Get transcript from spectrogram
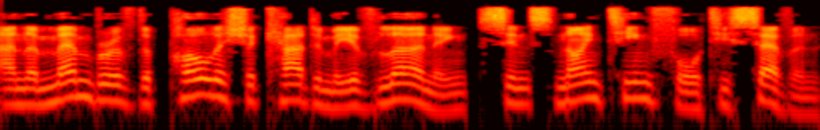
and a member of the Polish Academy of Learning since 1947.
